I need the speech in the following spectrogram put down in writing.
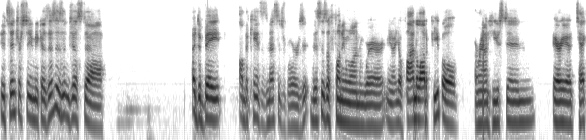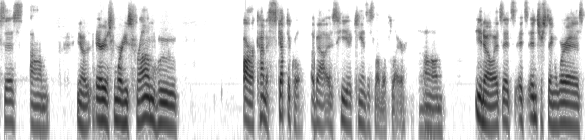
it's interesting because this isn't just a, a debate on the Kansas message boards. This is a funny one where you know you'll find a lot of people around Houston area, Texas, um, you know, areas from where he's from who are kind of skeptical about is he a Kansas level player. Mm. Um, you know, it's it's it's interesting. Whereas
